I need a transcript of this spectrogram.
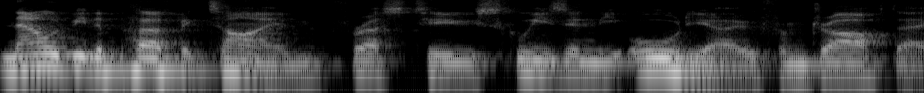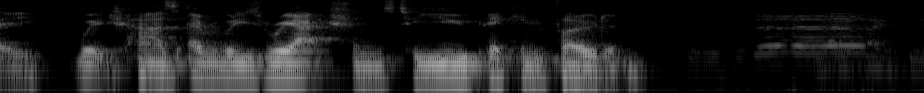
Now would be the perfect time for us to squeeze in the audio from draft day which has everybody's reactions to you picking Foden. thank you.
